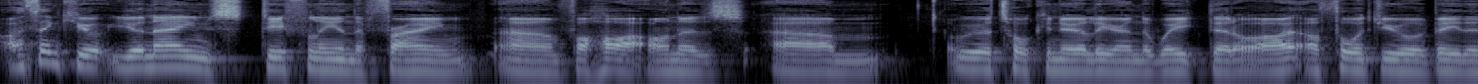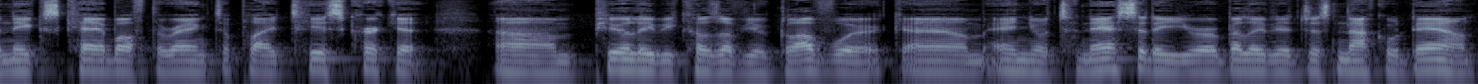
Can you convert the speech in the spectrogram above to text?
I think your your name's definitely in the frame um, for high honours. Um, we were talking earlier in the week that I, I, thought you would be the next cab off the rank to play Test cricket um, purely because of your glove work um, and your tenacity, your ability to just knuckle down.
